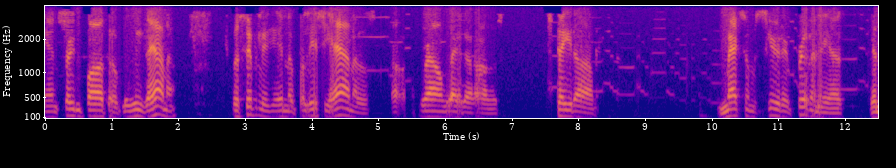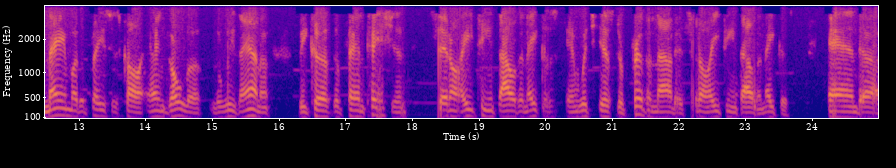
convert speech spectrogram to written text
and certain parts of Louisiana, specifically in the Felicianas, uh, around where the uh, state uh, maximum security prison is, the name of the place is called Angola, Louisiana, because the plantation sit on 18,000 acres, and which is the prison now that sit on 18,000 acres. And uh,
